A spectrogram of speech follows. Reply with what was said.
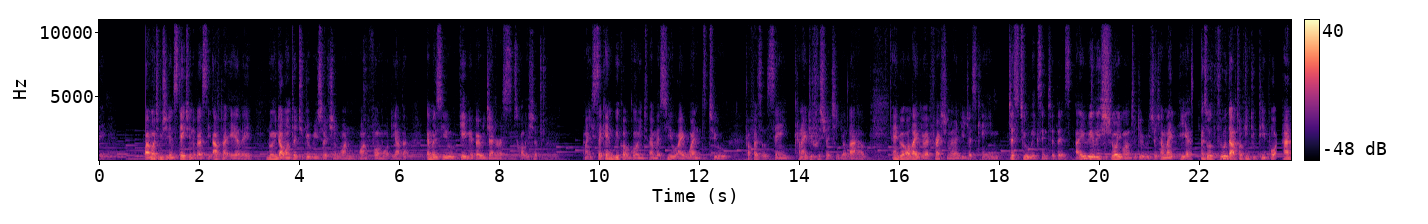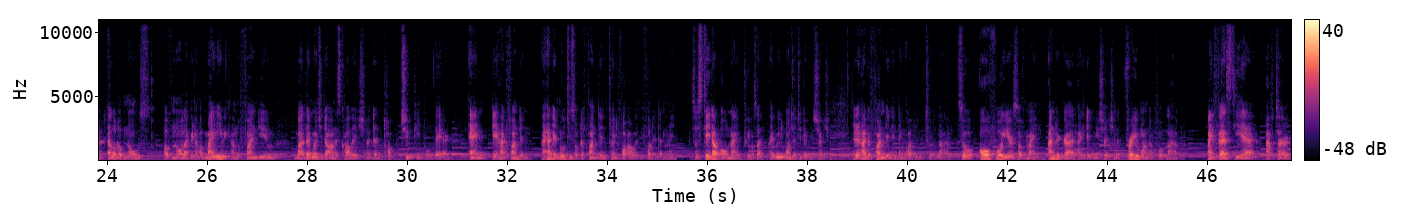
I went to Michigan State University after ALA, knowing that I wanted to do research in one, one form or the other. MSU gave me a very generous scholarship. My second week of going to MSU, I went to professors saying, can I do research in your lab? And we're all like, you're a freshman, you just came just two weeks into this. Are you really sure you want to do research? I'm like, yes. And so through that, talking to people, I had a lot of no's of no, like we don't have money, we cannot fund you. But then went to the honors college and then talked to people there and they had funding. I had a notice of the funding 24 hours before the deadline. So stayed up all night because I, I really wanted to do research. And I had the funding and then got into a lab. So all four years of my undergrad, I did research in a very wonderful lab. My first year after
